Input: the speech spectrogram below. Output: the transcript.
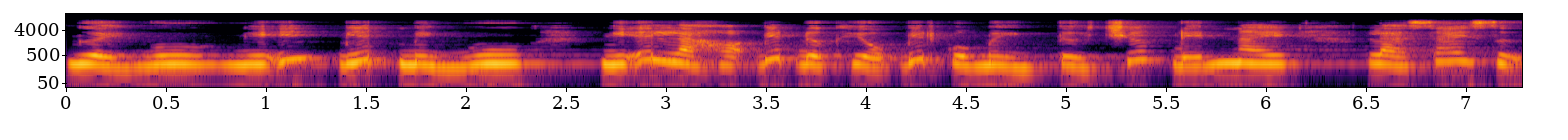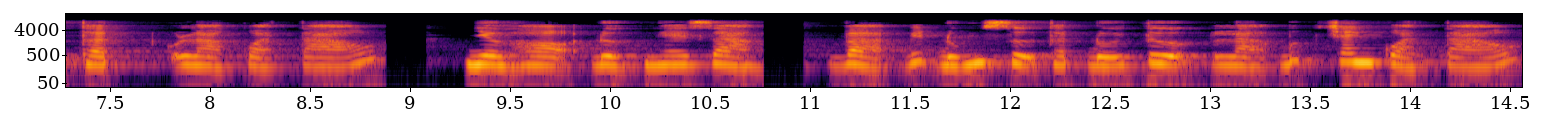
Người ngu nghĩ biết mình ngu, nghĩa là họ biết được hiểu biết của mình từ trước đến nay là sai sự thật là quả táo. Nhờ họ được nghe giảng và biết đúng sự thật đối tượng là bức tranh quả táo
